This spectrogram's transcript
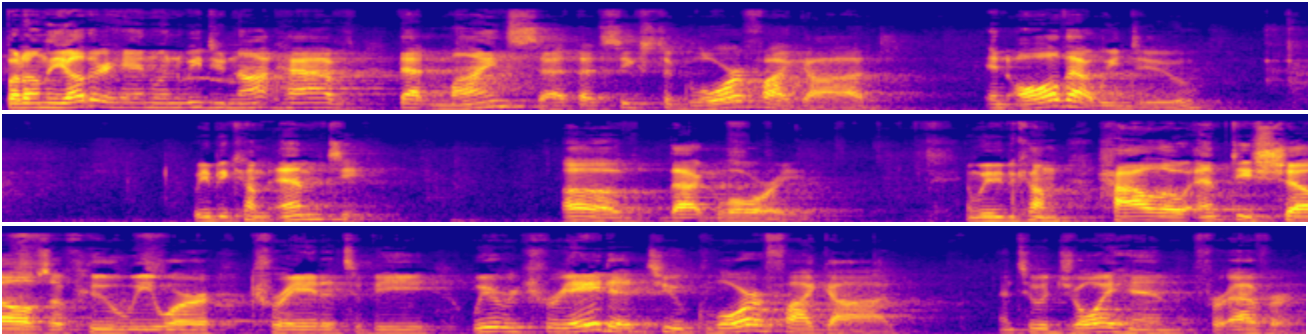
But on the other hand, when we do not have that mindset that seeks to glorify God in all that we do, we become empty of that glory. And we become hollow, empty shelves of who we were created to be. We were created to glorify God and to enjoy Him forever.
